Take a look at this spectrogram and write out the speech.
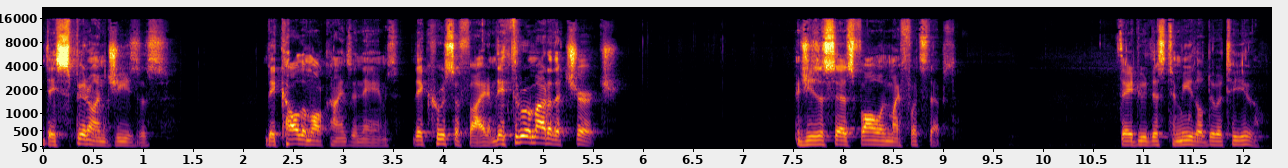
They spit on Jesus. They called him all kinds of names. They crucified him. They threw him out of the church. And Jesus says, Follow in my footsteps. If they do this to me, they'll do it to you.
